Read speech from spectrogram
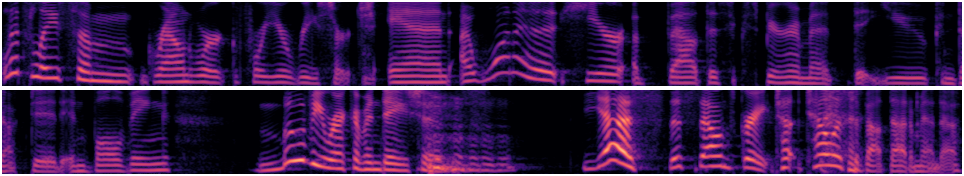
Let's lay some groundwork for your research and i want to hear about this experiment that you conducted involving movie recommendations. Yes this sounds great. T- tell us about that amanda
